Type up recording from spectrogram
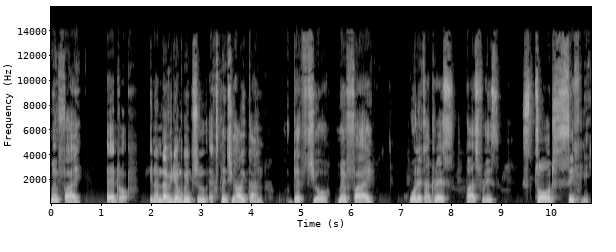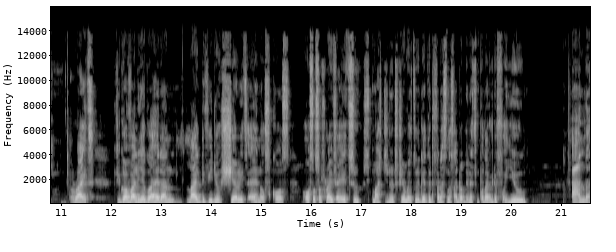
MemeFi airdrop. In another video, I'm going to explain to you how you can get your MemeFi wallet address, passphrase stored safely. All right. If you got value, go ahead and like the video, share it, and of course, also, subscribe if you're here to smash the notification bell to get notified as soon as I drop the next important video for you. And uh,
